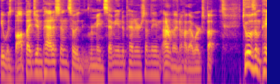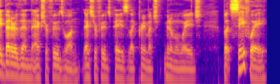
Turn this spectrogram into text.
it was bought by Jim Pattison, so it remains semi-independent or something. I don't really know how that works, but two of them pay better than the Extra Foods one. The Extra Foods pays like pretty much minimum wage, but Safeway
